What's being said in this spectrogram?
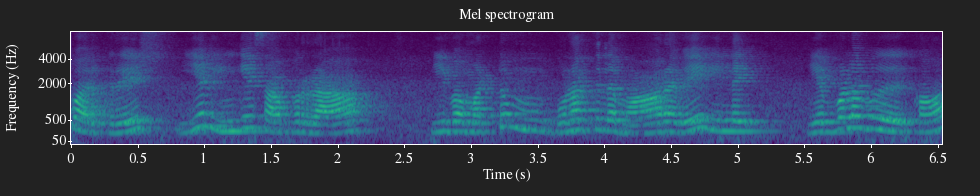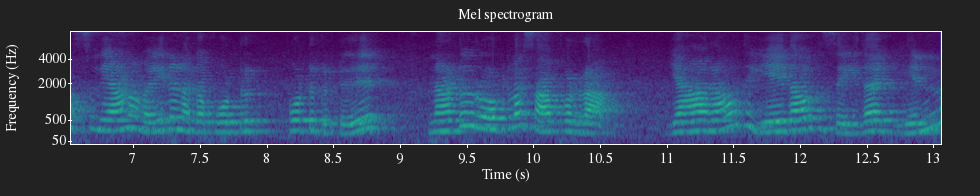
பார் கிரேஷ் இயல் இங்கே சாப்பிட்றா? இவ மட்டும் குணத்தில் மாறவே இல்லை. எவ்வளவு காஸ்ட்லியான வைர நகை போட்டு போட்டுக்கிட்டு நடு ரோட்டில் சாப்பிட்றா. யாராவது ஏதாவது செய்தால் என்ன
